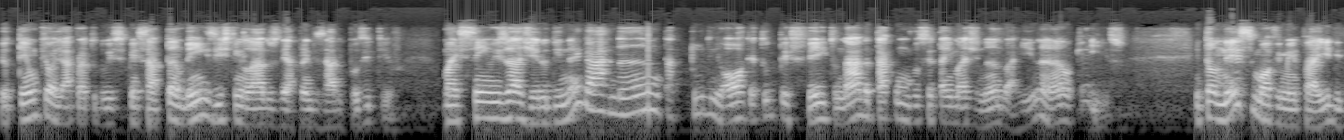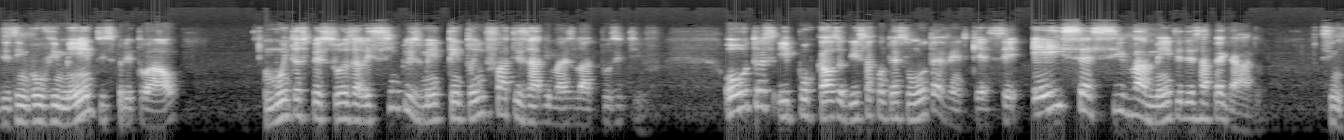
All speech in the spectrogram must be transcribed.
Eu tenho que olhar para tudo isso e pensar também existem lados de aprendizado positivo mas sem o exagero de negar, não, tá tudo em ordem, é tudo perfeito, nada tá como você está imaginando aí, não, que é isso. Então, nesse movimento aí de desenvolvimento espiritual, muitas pessoas elas simplesmente tentam enfatizar demais o lado positivo. Outras, e por causa disso acontece um outro evento, que é ser excessivamente desapegado. Sim,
